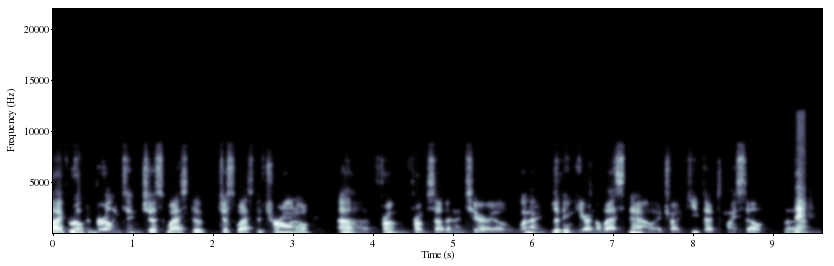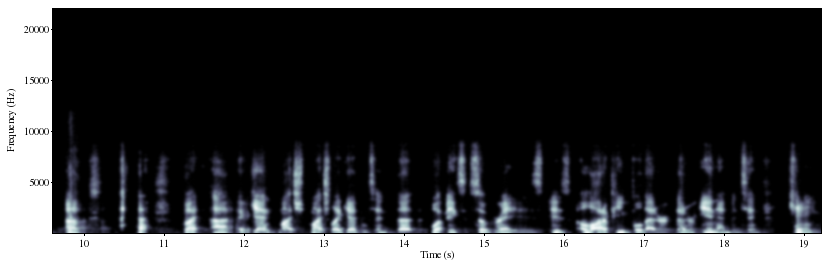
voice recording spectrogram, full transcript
I grew up in Burlington, just west of just west of Toronto, uh, from from southern Ontario. When I'm living here in the west now, I try to keep that to myself. Um, uh, but uh, again, much much like Edmonton, the, what makes it so great is is a lot of people that are that are in Edmonton came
